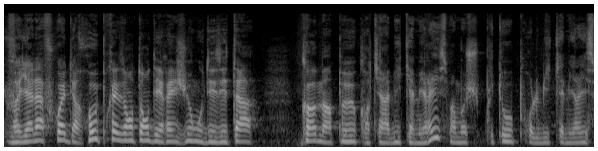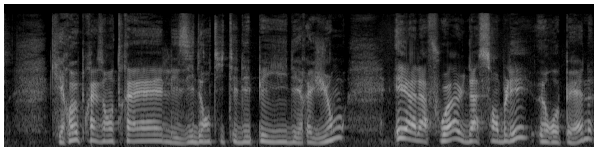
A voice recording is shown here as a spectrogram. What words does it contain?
vous aurez à la fois des représentants des régions ou des États comme un peu quand il y a un bicamérisme, moi je suis plutôt pour le bicamérisme, qui représenterait les identités des pays, des régions, et à la fois une assemblée européenne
